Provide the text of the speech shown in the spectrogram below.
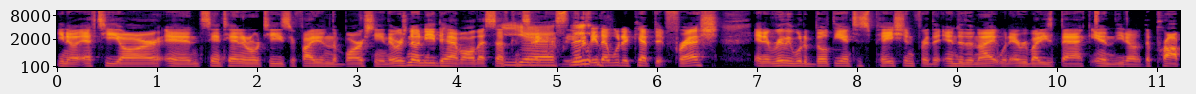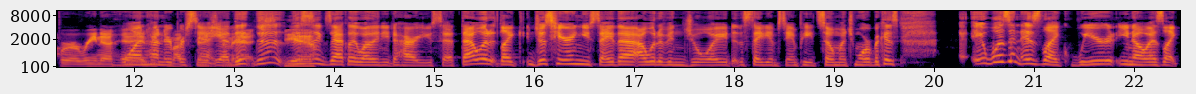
you know ftr and santana and ortiz are fighting in the bar scene there was no need to have all that stuff Yes, consecutively. i think that would have kept it fresh and it really would have built the anticipation for the end of the night when everybody's back in you know the proper arena and- and One they come out hundred to percent. Yeah, this, this, is, this is exactly why they need to hire you, Seth. That would like just hearing you say that, I would have enjoyed the Stadium Stampede so much more because it wasn't as like weird, you know, as like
